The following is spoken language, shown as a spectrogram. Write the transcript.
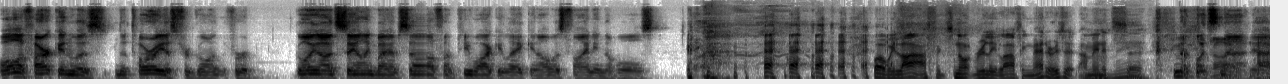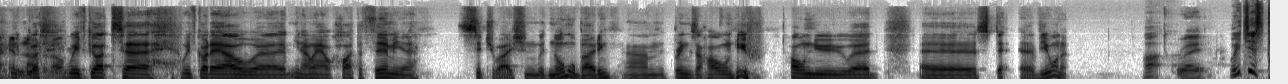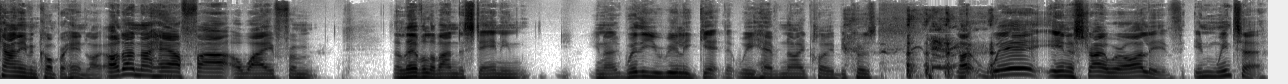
Olaf Harken was notorious for going for going out sailing by himself on Pewaukee Lake and always finding the holes. Well, we laugh. It's not really laughing matter, is it? I mean, it's. Uh, No, it's No, not. Yeah, no, you no. know. we've got we've got uh, we've got our uh, you know our hypothermia situation with normal boating. Um, it brings a whole new whole new uh, uh, st- uh, view on it. I, Right. we just can't even comprehend. Like, I don't know how far away from the level of understanding, you know, whether you really get that we have no clue because, like, we're in Australia where I live in winter.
